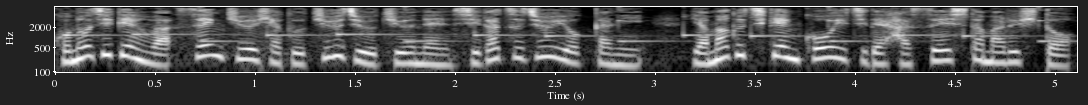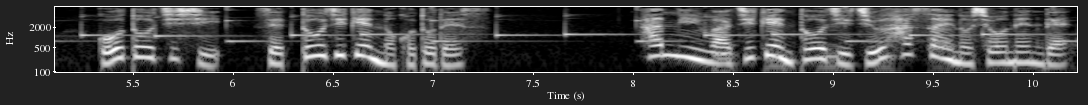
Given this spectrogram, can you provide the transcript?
この事件は1999年4月14日に山口県高一で発生したマルヒと強盗致死、窃盗事件のことです。犯人は事件当時18歳の少年で、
